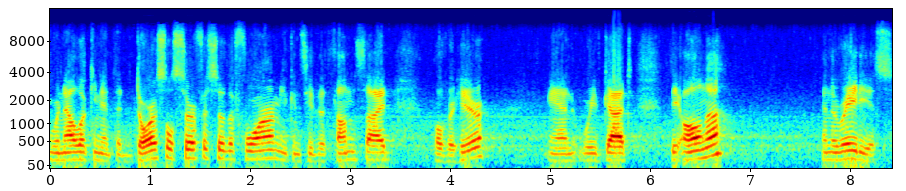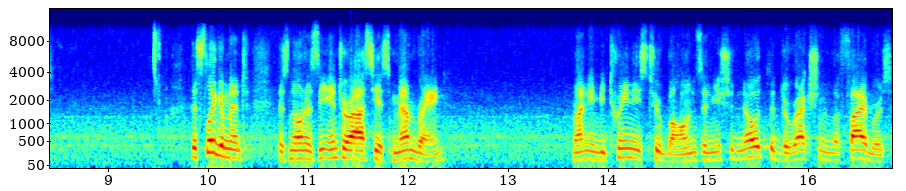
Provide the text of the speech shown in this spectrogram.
We're now looking at the dorsal surface of the forearm. You can see the thumb side over here. And we've got the ulna and the radius. This ligament is known as the interosseous membrane running between these two bones, and you should note the direction of the fibers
